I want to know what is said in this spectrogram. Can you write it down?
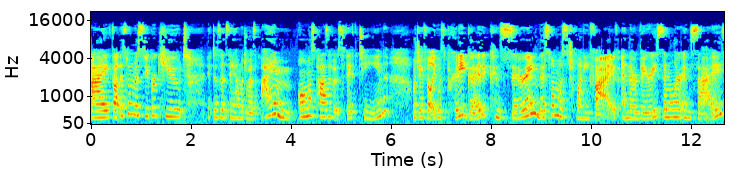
I thought this one was super cute. It doesn't say how much it was. I am almost positive it was 15 which I felt like was pretty good considering this one was 25 and they're very similar in size.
